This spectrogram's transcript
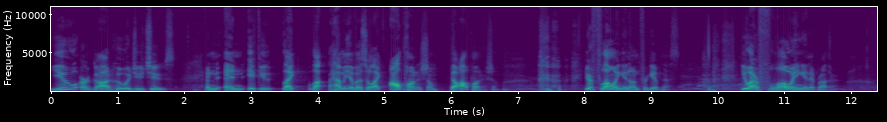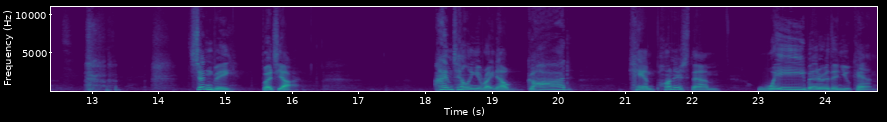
you or God, who would you choose? And, and if you, like, how many of us are like, I'll punish them? Yeah, I'll punish them. You're flowing in unforgiveness. you are flowing in it, brother. Shouldn't be, but you are. I am telling you right now, God can punish them way better than you can.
